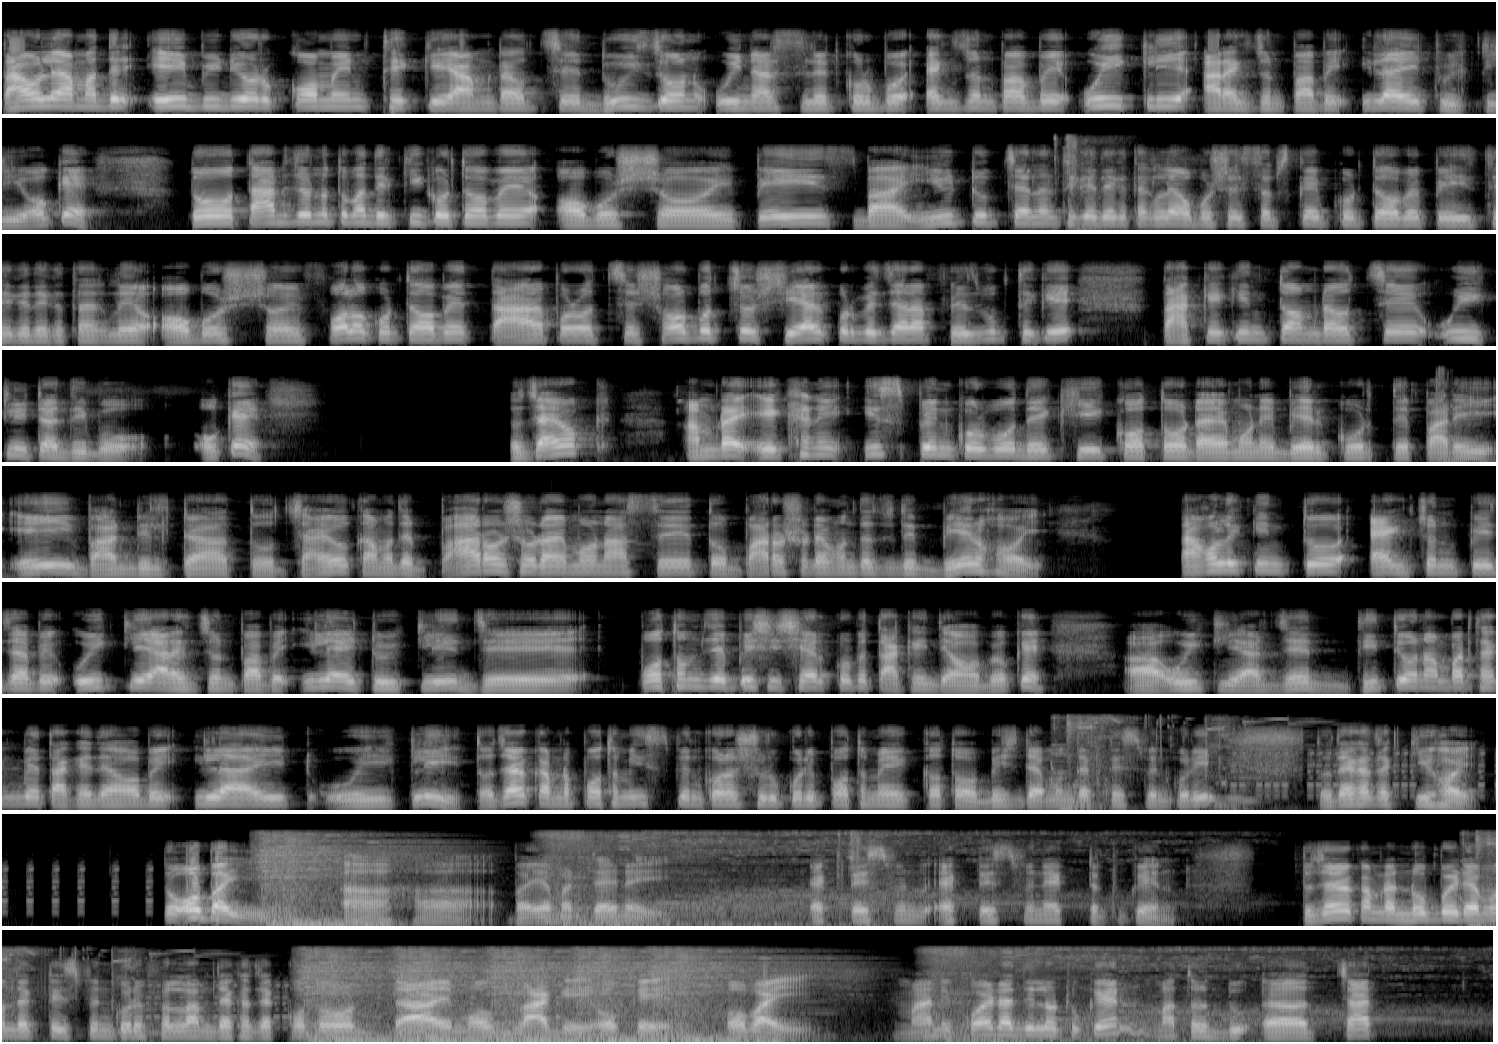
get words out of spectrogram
তাহলে আমাদের এই ভিডিওর কমেন্ট থেকে আমরা হচ্ছে দুইজন উইনার সিলেক্ট করব। একজন পাবে উইকলি আর একজন পাবে ইলাইট উইকলি ওকে তো তার জন্য তোমাদের কি করতে হবে? অবশ্যই পেজ বা ইউটিউব চ্যানেল থেকে দেখে থাকলে অবশ্যই সাবস্ক্রাইব করতে হবে। পেজ থেকে দেখে থাকলে অবশ্যই ফলো করতে হবে। তারপর হচ্ছে সর্বোচ্চ শেয়ার করবে যারা ফেসবুক থেকে, তাকে কিন্তু আমরা হচ্ছে উইকলিটা দিব। ওকে তো যাই হোক আমরা এখানে স্পেন করব, দেখি কত ডায়মন্ডে বের করতে পারি এই বান্ডিলটা তো যাই হোক আমাদের বারোশো ডায়মন্ড আছে, তো বারোশো ডায়মন্ডে যদি বের হয়, তাহলে কিন্তু একজন পেয়ে যাবে উইকলি আরেকজন পাবে ইলাইট উইকলি যে প্রথম যে বেশি শেয়ার করবে তাকেই দেওয়া হবে ওকে উইকলি আর যে দ্বিতীয় নাম্বার থাকবে তাকে দেওয়া হবে ইলাইট উইকলি তো যাই হোক আমরা প্রথমে স্পেন করা শুরু করি, প্রথমে কত, বিশ ডায়মন্ড একটা স্পেন করি। তো দেখা যাক কি হয়। তো ও ভাই। আহা, ভাই আমার দেয় নাই। একটা স্পেন, একটা স্পেনে একটা টোকেন তো যাই হোক, আমরা নব্বই ডায়মন্ড একটা স্পেন করে ফেললাম, দেখা যাক কত ডায়মন্ড লাগে। ওকে ও ভাই মানে কয়টা দিল টোকেন মাত্র দু- চার,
